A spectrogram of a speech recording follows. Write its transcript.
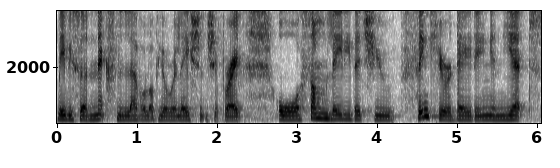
maybe to the next level of your relationship, right? Or some lady that you think you're dating and yet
